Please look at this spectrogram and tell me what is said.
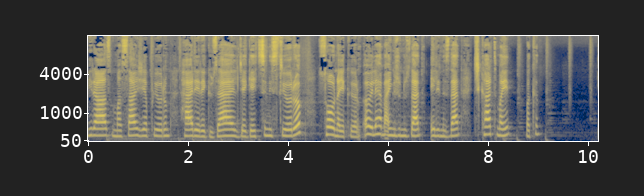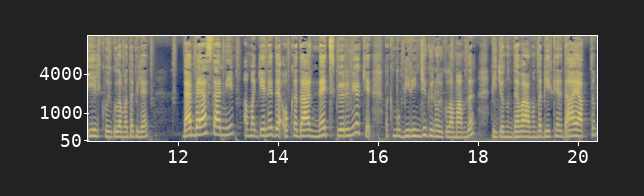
biraz masaj yapıyorum. Her yere güzelce geçsin istiyorum. Sonra yıkıyorum. Öyle hemen yüzünüzden, elinizden çıkartmayın. Bakın ilk uygulamada bile ben beyaz tenliyim ama gene de o kadar net görünüyor ki. Bakın bu birinci gün uygulamamdı. Videonun devamında bir kere daha yaptım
